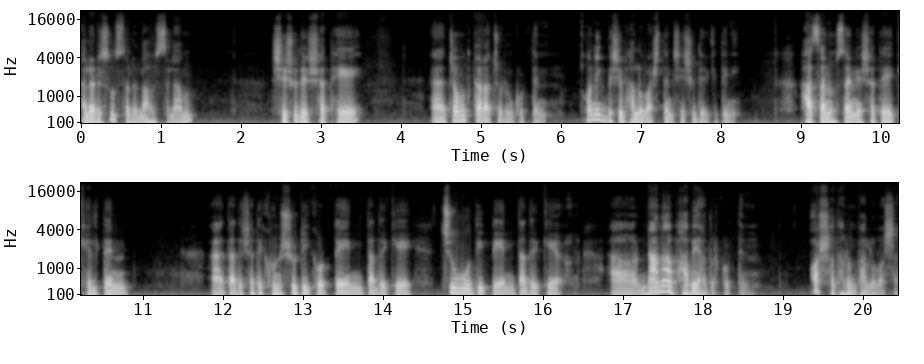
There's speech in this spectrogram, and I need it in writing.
আল্লাহ রসুল সাল্লাহ সাল্লাম শিশুদের সাথে চমৎকার আচরণ করতেন। অনেক বেশি ভালোবাসতেন শিশুদেরকে তিনি। হাসান হুসাইনের সাথে খেলতেন তাদের সাথে খুনসুটি করতেন, তাদেরকে চুমু দিতেন, তাদেরকে নানাভাবে আদর করতেন। অসাধারণ ভালোবাসা।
